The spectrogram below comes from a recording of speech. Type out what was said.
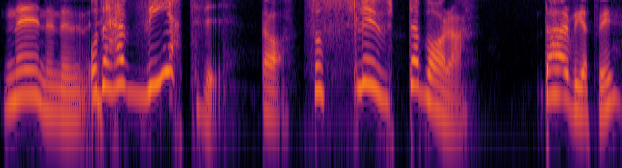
Nej, nej, nej. nej. Och det här vet vi. ja. Så sluta bara. Det här vet vi.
